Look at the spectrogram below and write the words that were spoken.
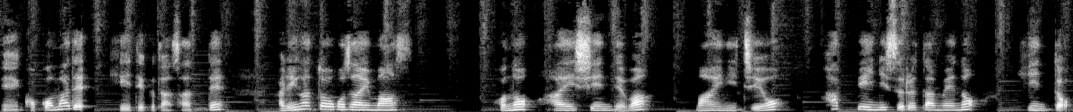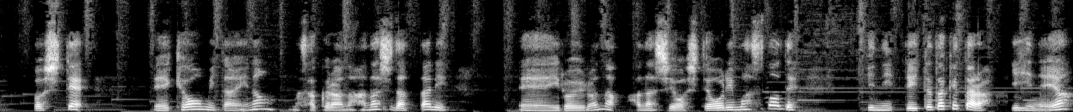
えーここまで聞いてくださってありがとうございます。この配信では、毎日をハッピーにするためのヒントとして、えー今日みたいな桜の話だったり、えーいろいろな話をしておりますので、気に入っていただけたら、いいねや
